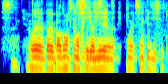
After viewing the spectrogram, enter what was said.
5. Ouais, pardon, sinon c'est l'année. Euh, ouais, 5 et 17.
